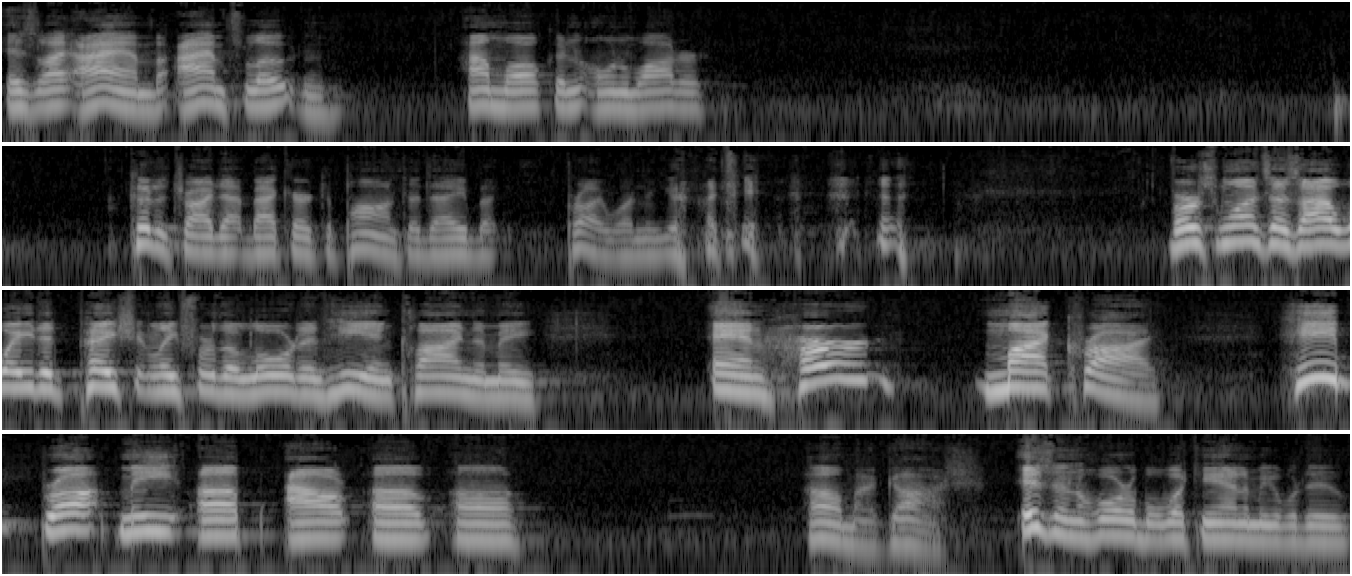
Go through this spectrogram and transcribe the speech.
is like I am I am floating. I'm walking on water. Could have tried that back there at the pond today, but probably wasn't a good idea. Verse 1 says, I waited patiently for the Lord, and he inclined to me and heard my cry. He brought me up out of a Oh my gosh. Isn't it horrible what the enemy will do?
